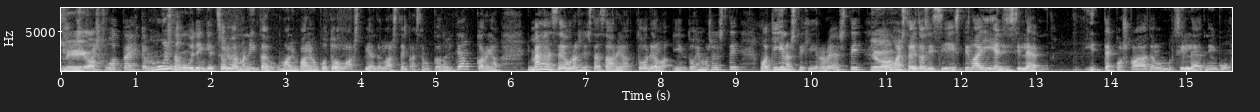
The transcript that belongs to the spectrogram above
Niin 15 vuotta ehkä? Mä muistan Juu. kuitenkin, että se oli varmaan niitä aikoja, kun mä olin paljon kotona last, pienten lasten kanssa, mutta katsoin telkkaria. Niin mähän seurasin sitä sarjaa todella intohimoisesti. Mua kiinnosti hirveästi. Joo. Ja mun mielestä se oli tosi siisti laji. En siis sille itse koskaan ajatellut, mutta silleen, että niinku,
